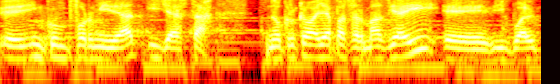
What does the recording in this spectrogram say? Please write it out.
eh, inconformidad y ya está. No creo que vaya a pasar más de ahí. Eh, igual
